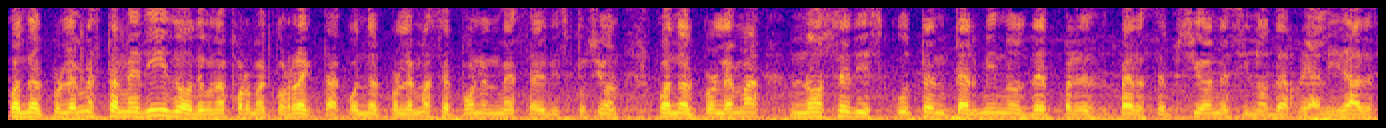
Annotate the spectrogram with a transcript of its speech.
cuando el problema está medido de una forma correcta, cuando el problema se pone en mesa de discusión, cuando el problema no se discute en términos de percepciones, sino de realidades,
